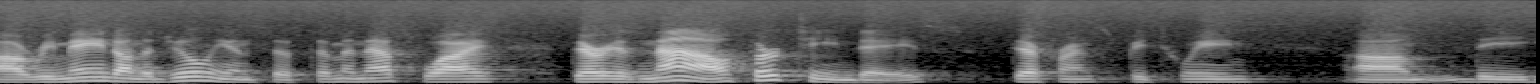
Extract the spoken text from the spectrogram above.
uh, remained on the Julian system, and that's why there is now 13 days difference between um, the,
